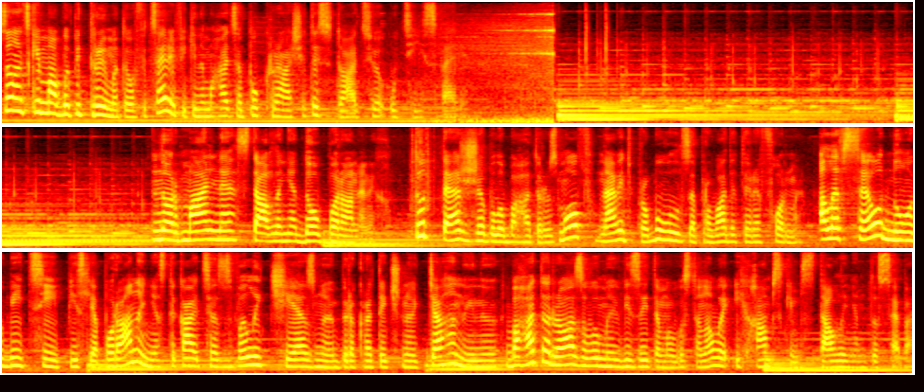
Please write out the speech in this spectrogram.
Зеленський мав би підтримати офіцерів, які намагаються покращити ситуацію у цій сфері. Нормальне ставлення до поранених. Тут теж вже було багато розмов, навіть пробували запровадити реформи. Але все одно бійці після поранення стикаються з величезною бюрократичною тяганиною, багаторазовими візитами в установи і хамським ставленням до себе.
